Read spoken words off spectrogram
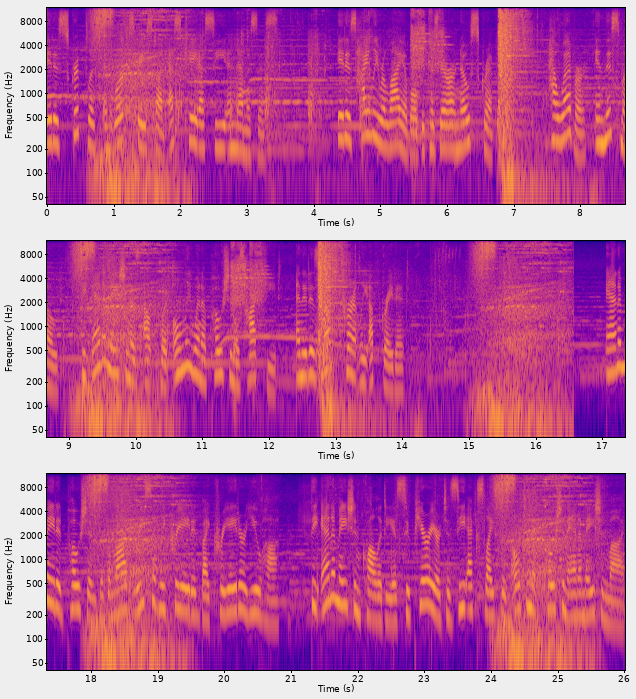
it is scriptless and works based on SKSE and Nemesis. It is highly reliable because there are no scripts. However, in this mode, the animation is output only when a potion is hotkeyed, and it is not currently upgraded. Animated Potions is a mod recently created by creator Yuha. The animation quality is superior to ZX Slice's Ultimate Potion Animation mod,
